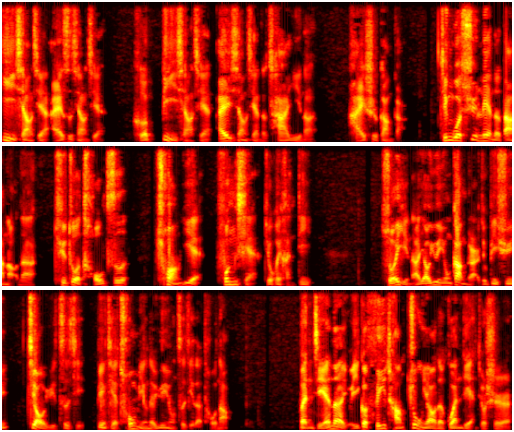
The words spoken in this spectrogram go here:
E 象限、S 象限和 B 象限、I 象限的差异呢，还是杠杆。经过训练的大脑呢，去做投资、创业，风险就会很低。所以呢，要运用杠杆，就必须教育自己，并且聪明的运用自己的头脑。本节呢，有一个非常重要的观点，就是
